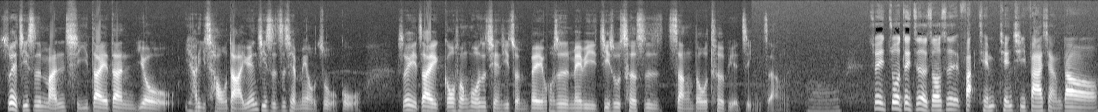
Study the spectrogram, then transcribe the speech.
所以其实蛮期待，但又压力超大，因为其实之前没有做过，所以在沟通或是前期准备，或是 maybe 技术测试上都特别紧张。哦，所以做这支的时候是发前前期发想到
